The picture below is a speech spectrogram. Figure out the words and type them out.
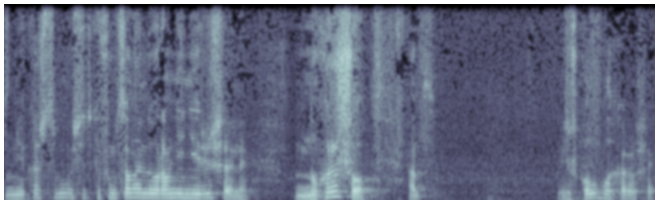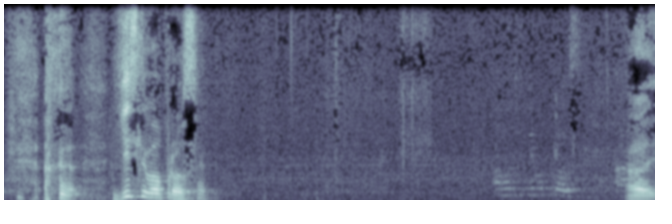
Мне кажется, мы все-таки функциональное уравнение решали. Ну хорошо. А, или школа была хорошая. Есть ли вопросы? А,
